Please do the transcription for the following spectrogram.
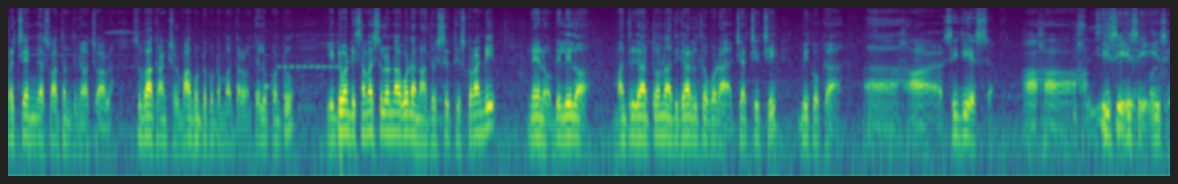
ప్రత్యేకంగా స్వాతంత్ర దినోత్సవాల శుభాకాంక్షలు మాగుంటు కుటుంబం తరం తెలుపుకుంటూ ఎటువంటి సమస్యలు ఉన్నా కూడా నా దృష్టికి తీసుకురండి. నేను ఢిల్లీలో మంత్రి గారితోనూ అధికారులతో కూడా చర్చించి మీకు ఒక CGS EC EC EC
